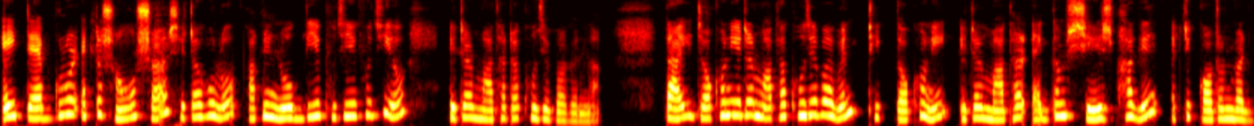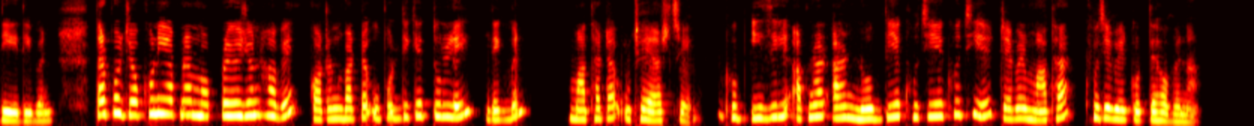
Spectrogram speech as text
এই ট্যাবগুলোর একটা সমস্যা সেটা হলো আপনি নখ দিয়ে খুঁচিয়ে খুঁচিয়েও এটার মাথাটা খুঁজে পাবেন না। তাই যখনই এটার মাথা খুঁজে পাবেন, ঠিক তখনই এটার মাথার একদম শেষ ভাগে একটি কটন বার দিয়ে দিবেন। তারপর যখনই আপনার প্রয়োজন হবে, কটন বারটা উপর দিকে তুললেই দেখবেন মাথাটা উঠে আসছে। খুব ইজিলি আপনার আর নখ দিয়ে খুঁচিয়ে খুঁচিয়ে ট্যাবের মাথা খুঁজে বের করতে হবে না।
